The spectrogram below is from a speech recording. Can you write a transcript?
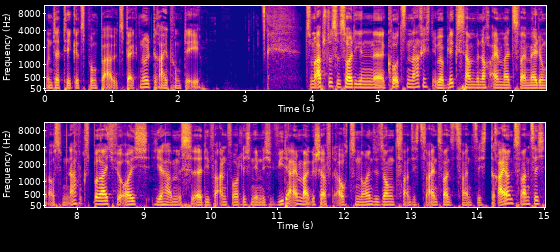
unter tickets.babelsberg03.de. Zum Abschluss des heutigen äh, kurzen Nachrichtenüberblicks haben wir noch einmal zwei Meldungen aus dem Nachwuchsbereich für euch. Hier haben es äh, die Verantwortlichen nämlich wieder einmal geschafft, auch zur neuen Saison 2022-2023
